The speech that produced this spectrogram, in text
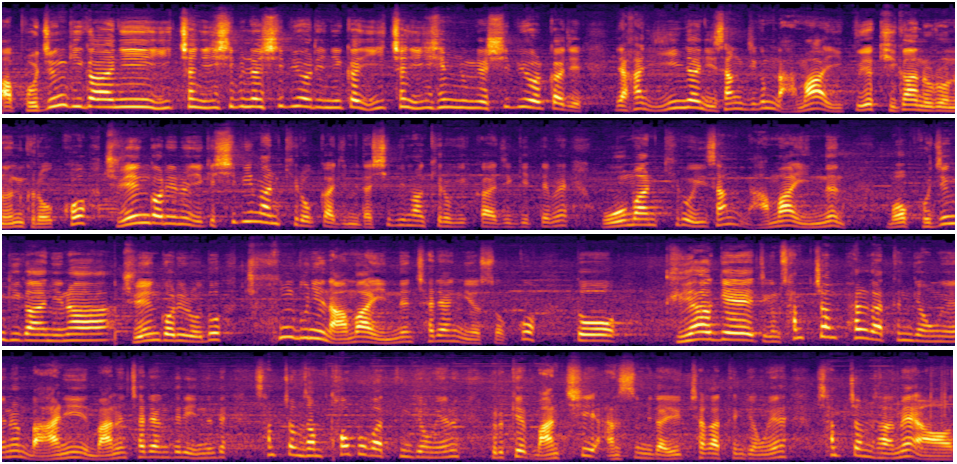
아, 보증 기간이 2021년 12월이니까 2026년 12월까지 약 한 2년 이상 지금 남아 있고요. 기간으로는 그렇고 주행 거리는 이렇게 12만 킬로까지입니다. 12만 킬로까지이기 때문에 5만 킬로 이상 남아 있는 뭐 보증 기간이나 주행 거리로도 충분히 남아 있는 차량이었었고 또 귀하게 지금 3.8 같은 경우에는 많이 많은 차량들이 있는데 3.3 터보 같은 경우에는 그렇게 많지 않습니다. 이 차 같은 경우에는 3.3의 어,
